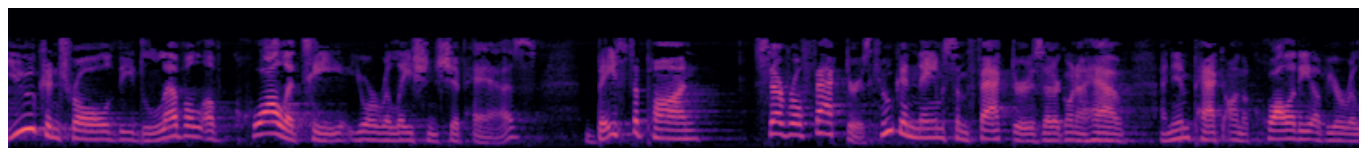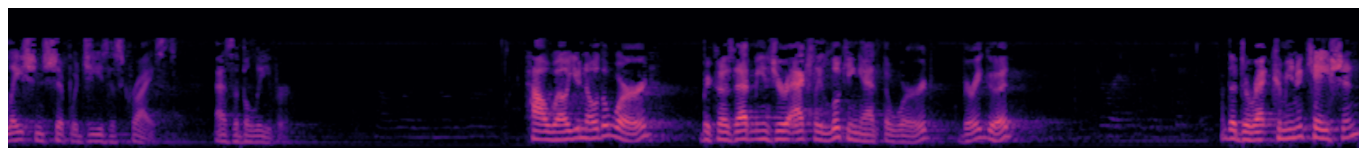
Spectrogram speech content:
you control the level of quality your relationship has based upon several factors. Who can name some factors that are going to have an impact on the quality of your relationship with Jesus Christ as a believer? how well you know the Word, because that means you're actually looking at the Word. Very good. The direct communication,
